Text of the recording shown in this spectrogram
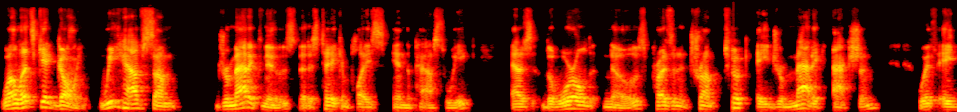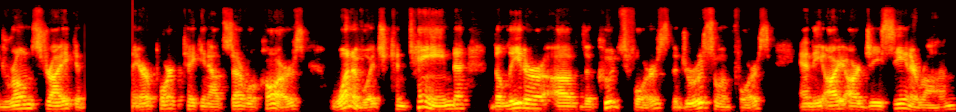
Well, let's get going. We have some dramatic news that has taken place in the past week. As the world knows, President Trump took a dramatic action with a drone strike at the airport, taking out several cars one of which contained the leader of the Quds force, the Jerusalem force, and the IRGC in Iran,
